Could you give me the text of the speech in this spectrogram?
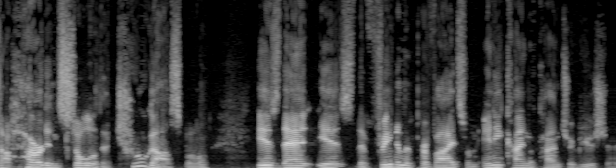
The heart and soul of the true gospel is that is the freedom it provides from any kind of contribution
